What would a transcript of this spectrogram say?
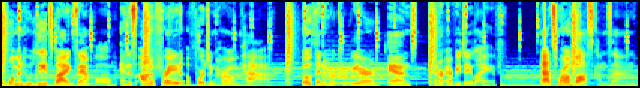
a woman who leads by example and is unafraid of forging her own path, both in her career and in her everyday life. That's where Unbossed comes in.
